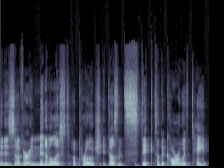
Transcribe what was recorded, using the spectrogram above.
that is a very minimalist approach. It doesn't stick to the car with tape.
